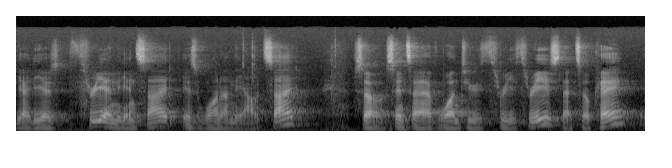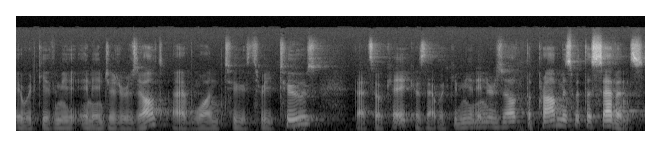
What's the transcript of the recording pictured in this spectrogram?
the idea is 3 on the inside is 1 on the outside. So since I have 1, 2, 3 3's, that's okay. It would give me an integer result. I have 1, 2, 3 2's. That's okay, because that would give me an integer result. The problem is with the 7's.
